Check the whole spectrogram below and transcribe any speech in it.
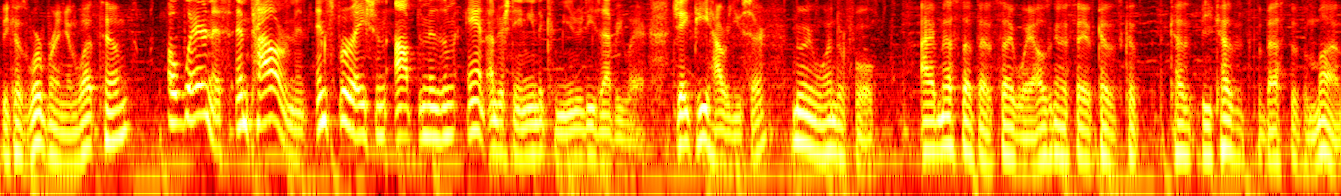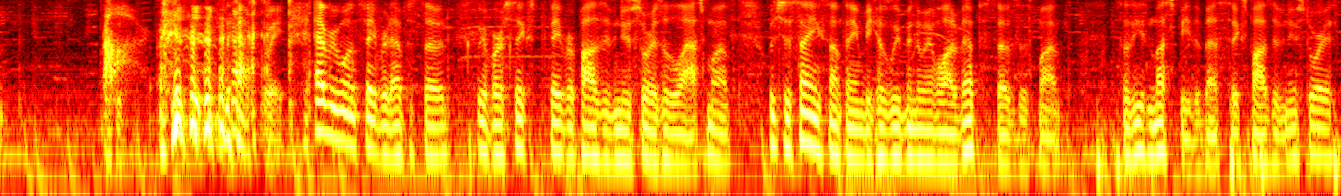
Because we're bringing what, Tim? Awareness, empowerment, inspiration, optimism, and understanding to communities everywhere. JP, how are you, sir? Doing wonderful. I messed up that segue. I was gonna say it's because it's because because it's the best of the month. exactly. Everyone's favorite episode. We have our six favorite positive news stories of the last month, which is saying something because we've been doing a lot of episodes this month. So these must be the best six positive news stories.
